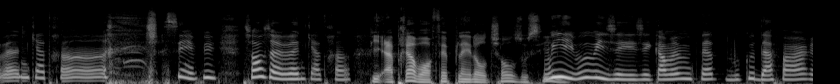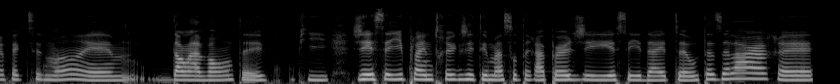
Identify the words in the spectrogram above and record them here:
24 ans. je sais plus. Je pense que j'avais 24 ans. Puis après avoir fait plein d'autres choses aussi. Oui, oui, oui. J'ai quand même fait beaucoup d'affaires, effectivement, euh, dans la vente. Euh, puis j'ai essayé plein de trucs. J'ai été massothérapeute, j'ai essayé d'être hôtesse de l'air.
